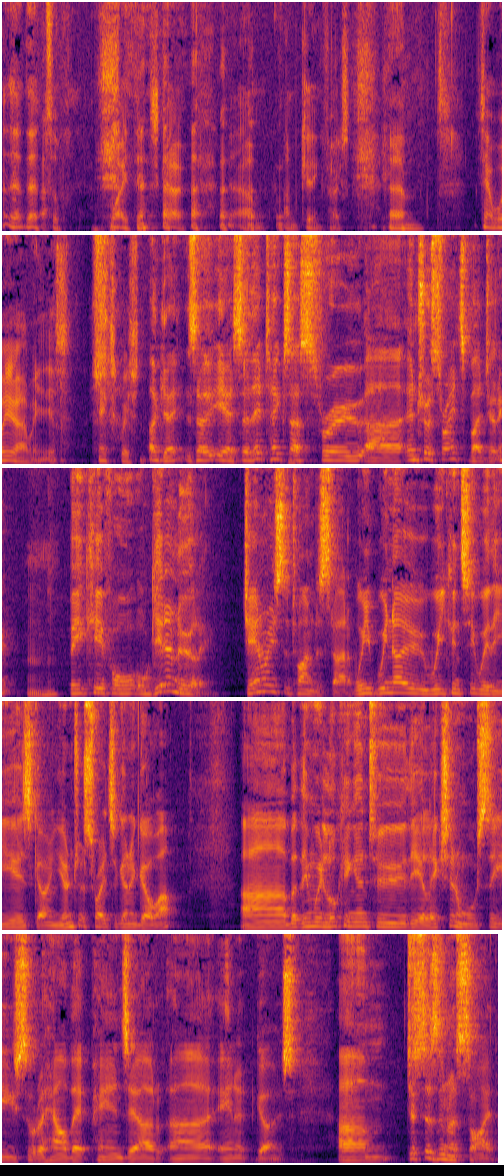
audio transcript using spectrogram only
that, that's the way things go. Um, I'm kidding, folks. Um, now, where are we? Yes. Next question. Okay, so yeah, so that takes us through uh, interest rates, budgeting. Mm-hmm. Be careful or get in early. January is the time to start it. We, we know we can see where the year's going. Your interest rates are going to go up. Uh, but then we're looking into the election and we'll see sort of how that pans out uh, and it goes. Um, just as an aside,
